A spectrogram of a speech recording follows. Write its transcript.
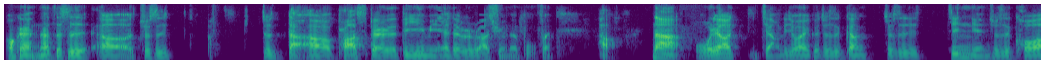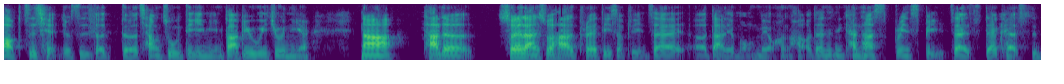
OK，那这是呃就是就是大呃 Prospect 的第一名 Edward Ruchin 的部分。好，那我要讲另外一个就是刚就是今年就是 Call Up 之前就是的的常驻第一名 Bobby w e Junior。那他的虽然说他的 Play Discipline 在呃大联盟没有很好，但是你看他 Spring Speed 在 Stacks 是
